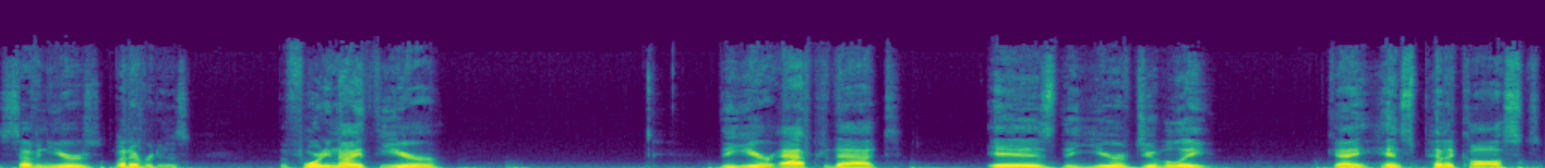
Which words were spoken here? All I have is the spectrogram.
Seven years, whatever it is. The 49th year, the year after that is the year of Jubilee. Okay, hence Pentecost,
